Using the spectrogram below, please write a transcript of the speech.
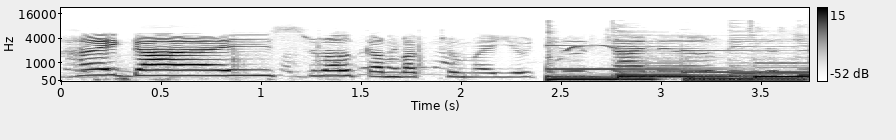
Hi guys! Welcome back to my YouTube channel. This is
